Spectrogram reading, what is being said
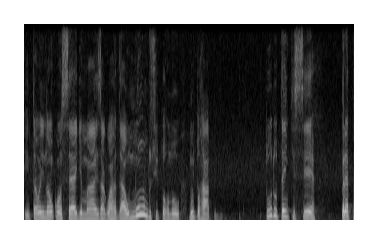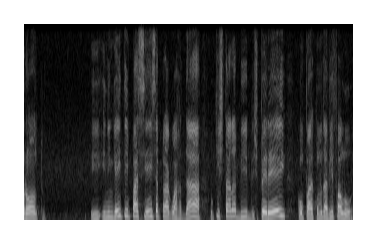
Então ele não consegue mais aguardar. O mundo se tornou muito rápido. Tudo tem que ser pré-pronto. E, e, ninguém tem paciência para aguardar o que está na Bíblia. Esperei, com, como Davi falou,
